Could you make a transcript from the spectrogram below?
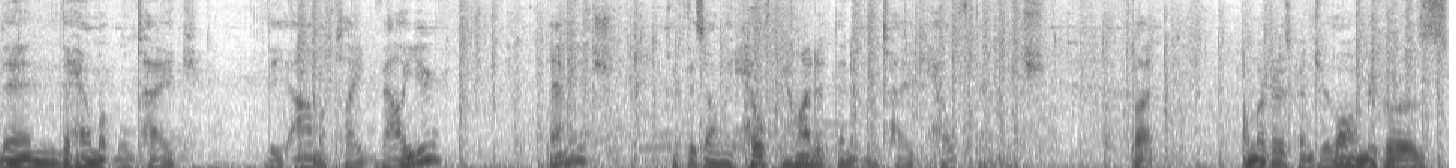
then the helmet will take the armor plate value damage. If there's only health behind it, then it will take health damage. But I'm not going to spend too long because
